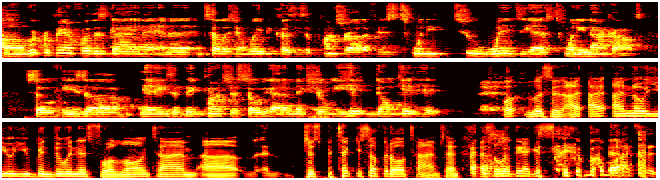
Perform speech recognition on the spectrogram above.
Um, we're preparing for this guy in an in intelligent way because he's a puncher. Out of his 22 wins, he has 20 knockouts. So he's uh yeah he's a big puncher. So we got to make sure we hit and don't get hit. Well, listen, I, I I know you. You've been doing this for a long time. Uh, just protect yourself at all times, and that's the only thing I can say about boxing.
